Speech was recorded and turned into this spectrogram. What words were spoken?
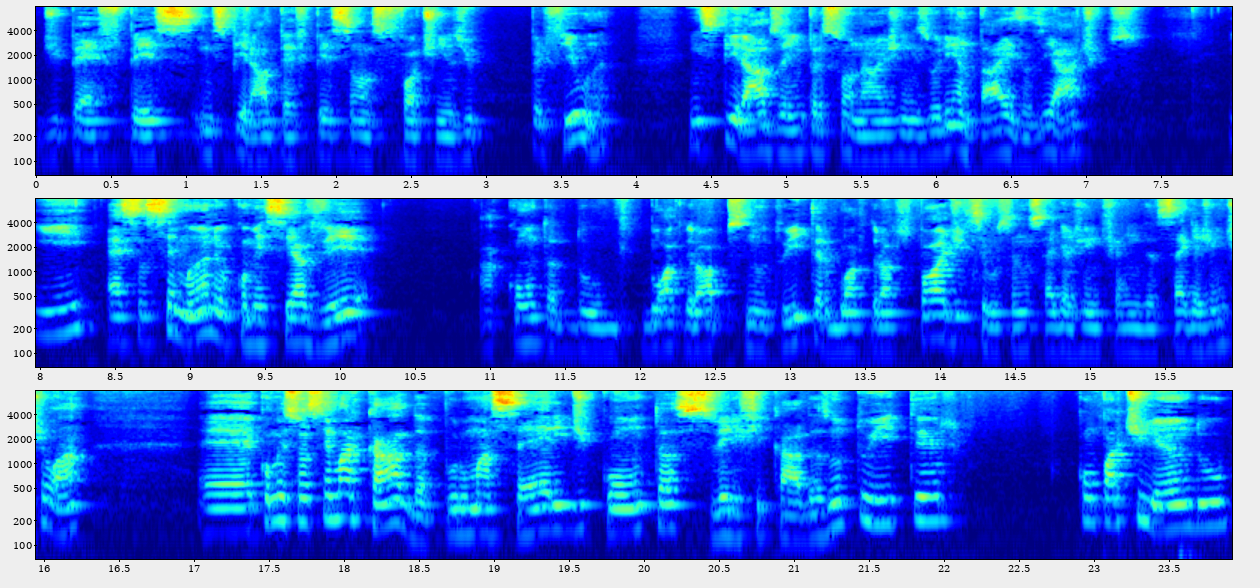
de PFPs inspirado, PFPs são as fotinhas de perfil, né? Inspirados em personagens orientais, asiáticos. E essa semana eu comecei a ver a conta do Block Drops no Twitter, Block Drops Pod, se você não segue a gente ainda, segue a gente lá. É, começou a ser marcada por uma série de contas verificadas no Twitter compartilhando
